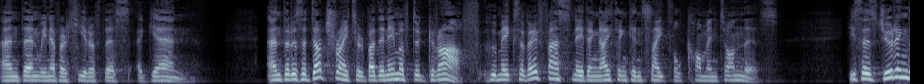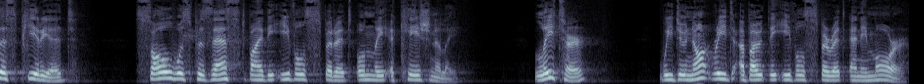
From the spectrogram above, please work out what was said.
and then we never hear of this again. And there is a Dutch writer by the name of de Graaf who makes a very fascinating, I think, insightful comment on this. He says, during this period, Saul was possessed by the evil spirit only occasionally. Later, we do not read about the evil spirit anymore.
